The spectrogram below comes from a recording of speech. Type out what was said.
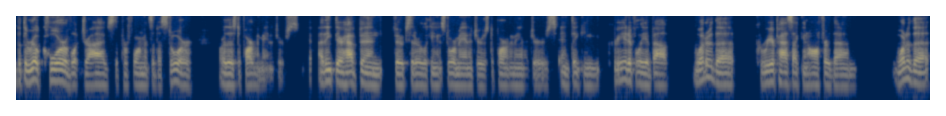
But the real core of what drives the performance of a store are those department managers. I think there have been folks that are looking at store managers, department managers, and thinking creatively about what are the career paths I can offer them? What are the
